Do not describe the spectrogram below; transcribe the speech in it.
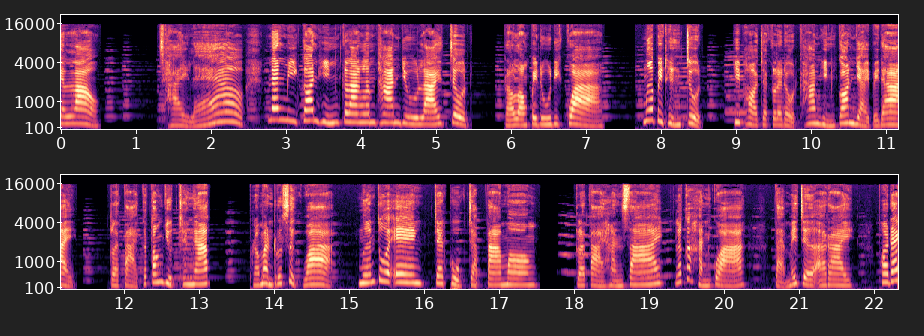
กันเล่า ใช่แล้ว นั่นมีก้อนหินกลางลำธารอยู่หลายจุด เราลองไปดูดีกว่า เมื่อไปถึงจุดที่พอจะกระโดดข้ามหินก้อนใหญ่ไปได้ ระต่ายก็ต้องหยุดชะงัก เพราะมันรู้สึกว่า เหมือนตัวเองจะถูกจับตามอง กระต่ายหันซ้ายแล้วก็หันขวา แต่ไม่เจออะไร พอได้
